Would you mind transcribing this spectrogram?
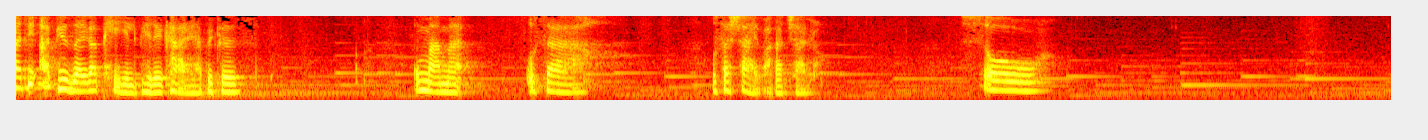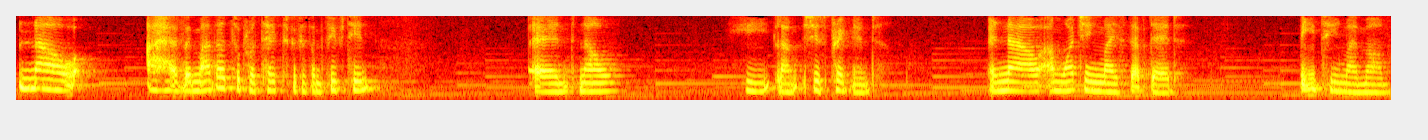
but i-abuse ayikapheli phela ekhaya because umama usa usashaywa kanjalo so now I have a mother to protect because I'm 15, and now he, um, she's pregnant. And now I'm watching my stepdad beating my mom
